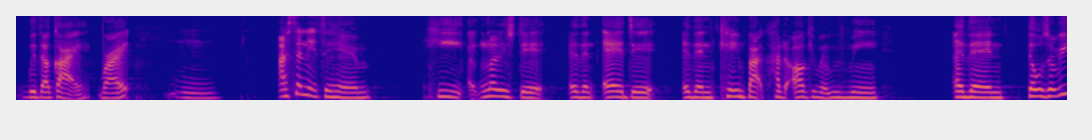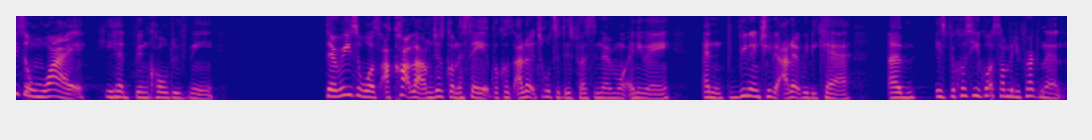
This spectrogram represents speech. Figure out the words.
with a guy, right? Mm. I sent it to him, he acknowledged it and then aired it and then came back, had an argument with me, and then there was a reason why he had been cold with me. The reason was I can't lie, I'm just gonna say it because I don't talk to this person no more anyway. And really and truly, I don't really care. Um, it's because he got somebody pregnant.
